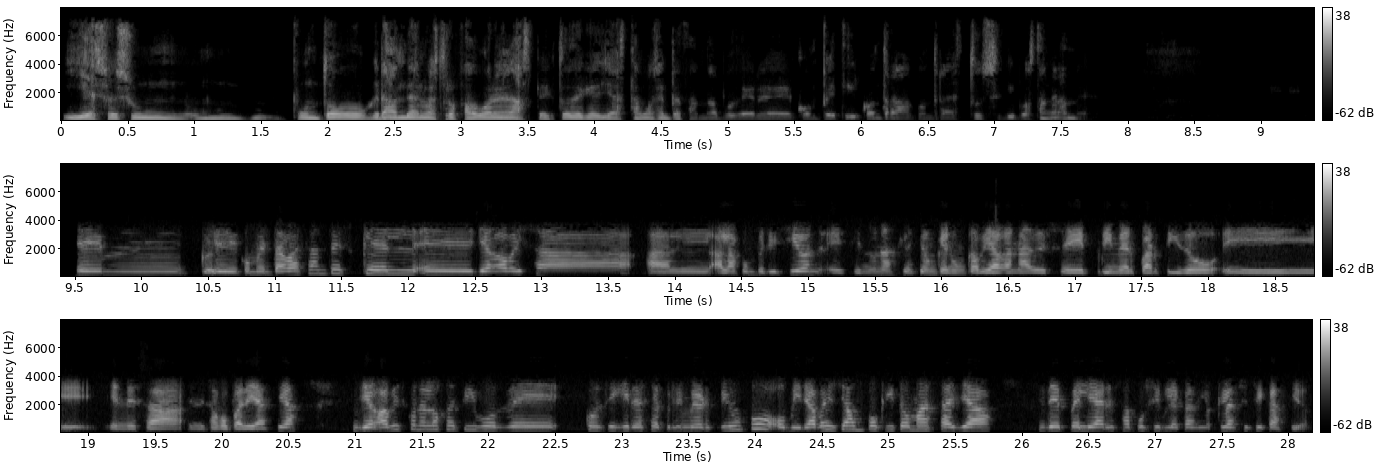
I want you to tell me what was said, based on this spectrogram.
y eso es un, punto grande a nuestro favor en el aspecto de que ya estamos empezando a poder eh, competir contra, contra estos equipos tan grandes. Em, eh, comentabas antes que eh, llegabais a, a, la competición eh, siendo una selección que nunca había ganado ese primer partido eh, en, esa, en esa Copa de Asia. ¿Llegabais con el objetivo de conseguir ese primer triunfo o mirabais ya un poquito más allá de pelear esa posible clasificación?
